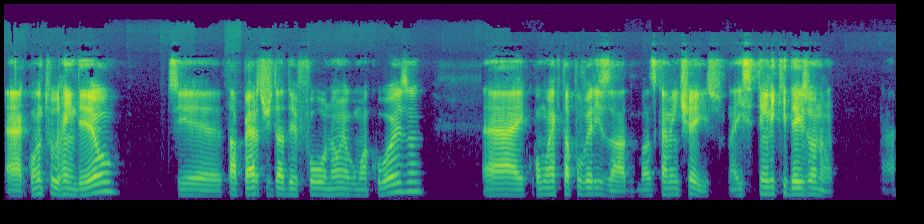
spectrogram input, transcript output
É, quanto rendeu, se está perto de dar default ou não em alguma coisa, é, e como é que está pulverizado. Basicamente é isso. Né? E se tem liquidez ou não. Né?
